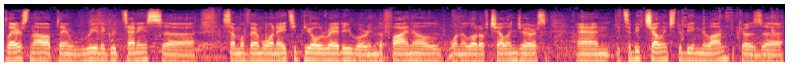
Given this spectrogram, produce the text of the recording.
players now are playing really good tennis. Uh, some of them won ATP already, were in the final, won a lot of challengers, and it's a big challenge to be in Milan because uh,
